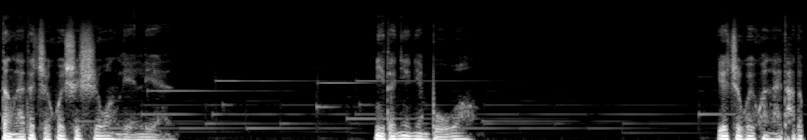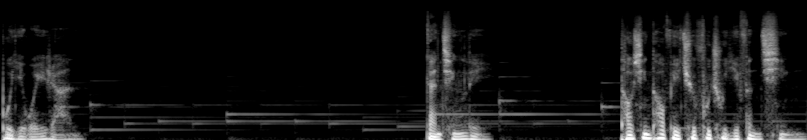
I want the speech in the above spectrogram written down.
等来的只会是失望连连。你的念念不忘，也只会换来他的不以为然。感情里，掏心掏肺去付出一份情，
